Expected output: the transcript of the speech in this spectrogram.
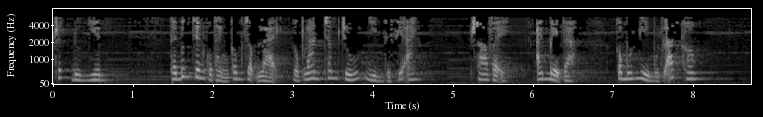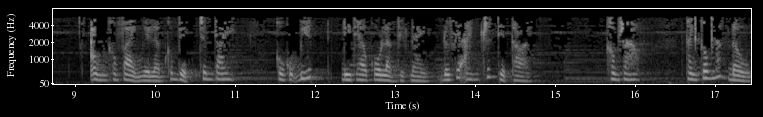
rất đương nhiên. Thấy bước chân của Thành công chậm lại, Ngọc Lan chăm chú nhìn về phía anh. Sao vậy? Anh mệt à? Có muốn nghỉ một lát không? Anh không phải người làm công việc chân tay. Cô cũng biết, đi theo cô làm việc này đối với anh rất thiệt thòi. Không sao, Thành công lắc đầu,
